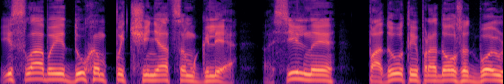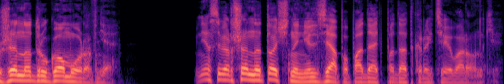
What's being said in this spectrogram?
и слабые духом подчинятся мгле, а сильные падут и продолжат бой уже на другом уровне. Мне совершенно точно нельзя попадать под открытие воронки.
